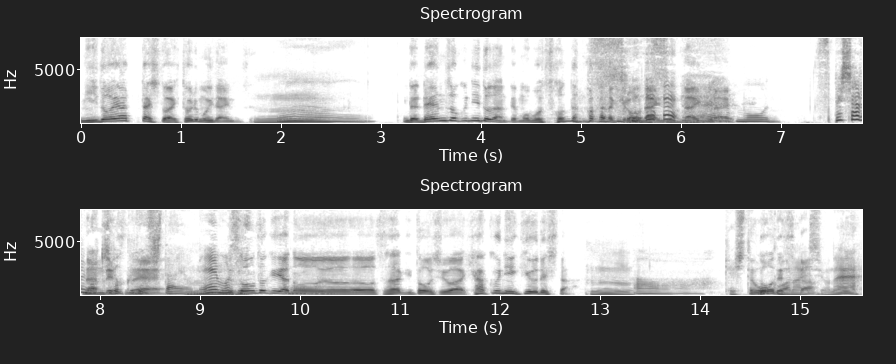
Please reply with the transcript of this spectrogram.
二度やった人は一人もいないんですう。よ。うんん。で、連続二度なんてもうそんなバカな記録ないんそうないですよねぐらい。もう、スペシャルな記録でしたよね。うんもしでその時、あの、佐々木投手は102球でした。うん。あ決して多くはないですよね。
